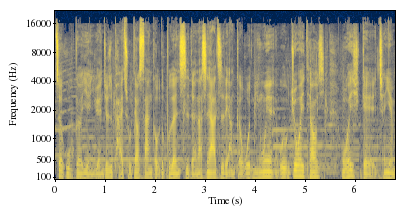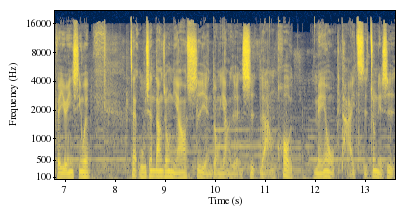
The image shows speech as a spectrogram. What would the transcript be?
这五个演员就是排除掉三个我都不认识的，那剩下这两个我宁愿我就会挑，我会给陈妍霏，原因是因为。在无声当中，你要饰演聋哑人士，然后没有台词，重点是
